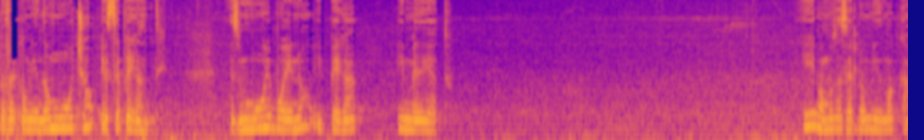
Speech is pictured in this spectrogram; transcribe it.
Les recomiendo mucho este pegante. Es muy bueno y pega inmediato. Y vamos a hacer lo mismo acá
